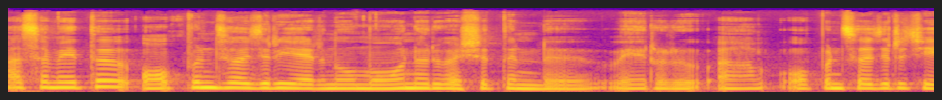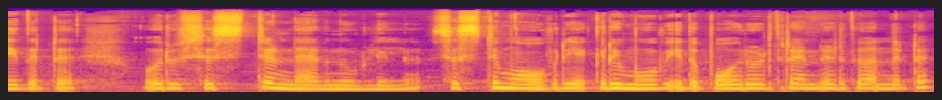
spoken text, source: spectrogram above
ആ സമയത്ത് ഓപ്പൺ സർജറി ആയിരുന്നു. മോൻ ഒരു വശത്തുണ്ട്. വേറൊരു ഓപ്പൺ സർജറി ചെയ്തിട്ട് ഒരു സിസ്റ്റ് ഉണ്ടായിരുന്നു ഉള്ളിൽ സിസ്റ്റം ഓവറിയൊക്കെ റിമൂവ് ചെയ്തപ്പോൾ ഓരോരുത്തർ എന്റെ അടുത്ത് വന്നിട്ട്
